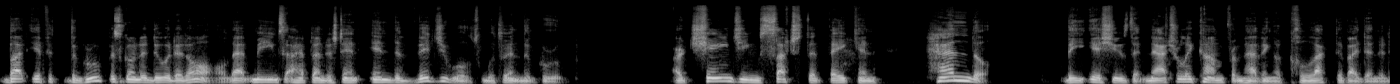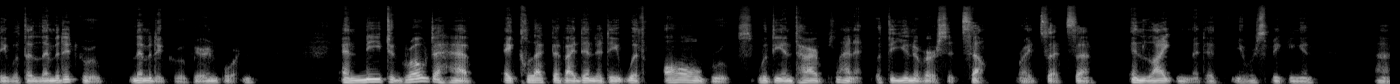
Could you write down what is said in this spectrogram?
But if the group is going to do it at all, that means I have to understand individuals within the group are changing such that they can handle the issues that naturally come from having a collective identity with a limited group, limited group here important, and need to grow to have a collective identity with all groups, with the entire planet, with the universe itself, right? So it's uh, enlightenment, if you were speaking in, uh,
